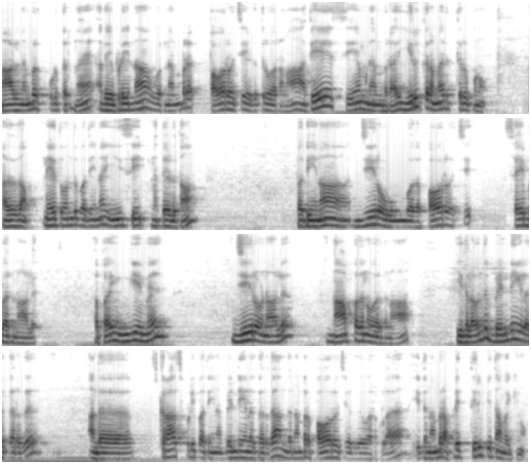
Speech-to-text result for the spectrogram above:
நாலு நம்பர் கொடுத்துருந்தேன். அது எப்படின்னா ஒரு நம்பரை பவர் வச்சு எடுத்துகிட்டு வரேன்னா அதே சேம் நம்பரை இருக்கிற மாதிரி திருப்பணும். அதுதான். நேற்று வந்து பார்த்திங்கன்னா ஈஸி மெத்தேடு தான். பார்த்தீங்கன்னா ஜீரோ ஒம்பது பவர் வச்சு சைபர் நாலு. அப்போ இங்கேயுமே ஜீரோ நாலு நாற்பதுன்னு வருதுன்னா இதில் வந்து பெண்டிங்கில் இருக்கிறது அந்த கிராஸ் படி பார்த்தீங்கன்னா பெண்டிங்கில் இருக்கிறத அந்த நம்பரை பவர் வச்சு எடுத்து வரக்குள்ள இந்த நம்பர் அப்படியே திருப்பி தான் வைக்கணும்.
